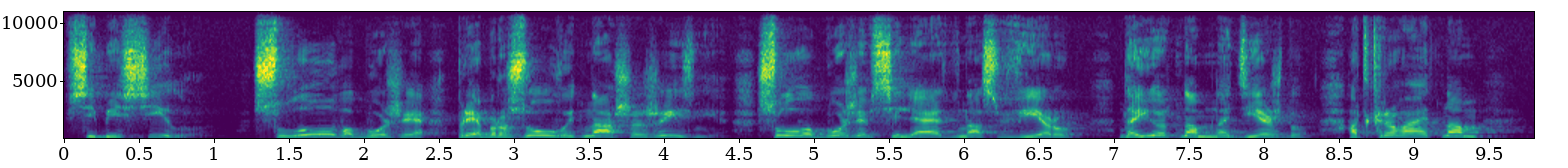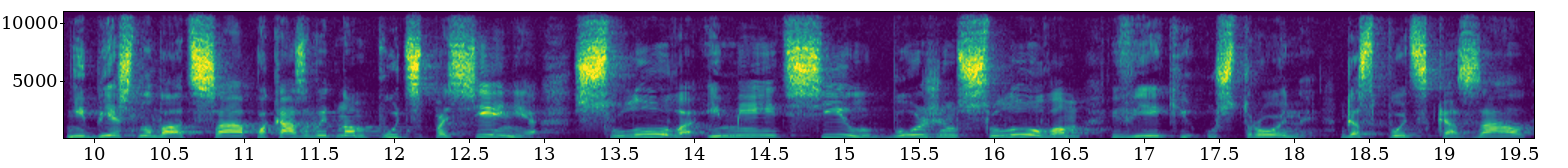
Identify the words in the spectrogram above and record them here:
в себе силу – Слово Божие преобразовывает наши жизни. Слово Божие вселяет в нас веру, дает нам надежду, открывает нам Небесного Отца, показывает нам путь спасения. Слово имеет силу. Божьим Словом веки устроены. Господь сказал,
